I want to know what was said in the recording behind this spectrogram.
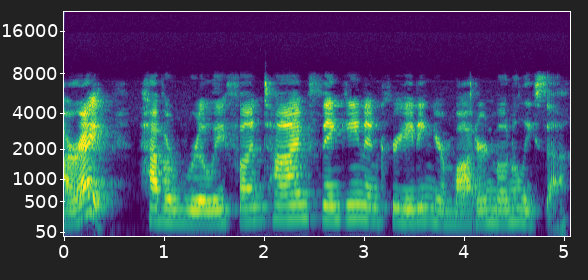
All right, have a really fun time thinking and creating your modern Mona Lisa.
